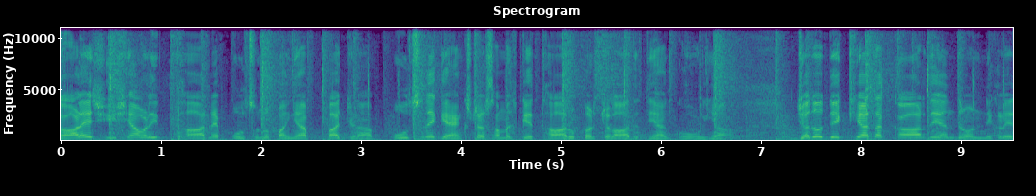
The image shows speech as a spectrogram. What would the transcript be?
ਕਾਲੇ ਸ਼ੀਸ਼ਿਆਂ ਵਾਲੀ ਥਾਰ ਨੇ ਪੁਲਿਸ ਨੂੰ ਪਾਈਆਂ ਭਾਜਣਾ ਪੁਲਿਸ ਨੇ ਗੈਂਗਸਟਰ ਸਮਝ ਕੇ ਥਾਰ ਉੱਪਰ ਚਲਾ ਦਿੱਤੀਆਂ ਗੋਲੀਆਂ। ਜਦੋਂ ਦੇਖਿਆ ਤਾਂ ਕਾਰ ਦੇ ਅੰਦਰੋਂ ਨਿਕਲੇ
